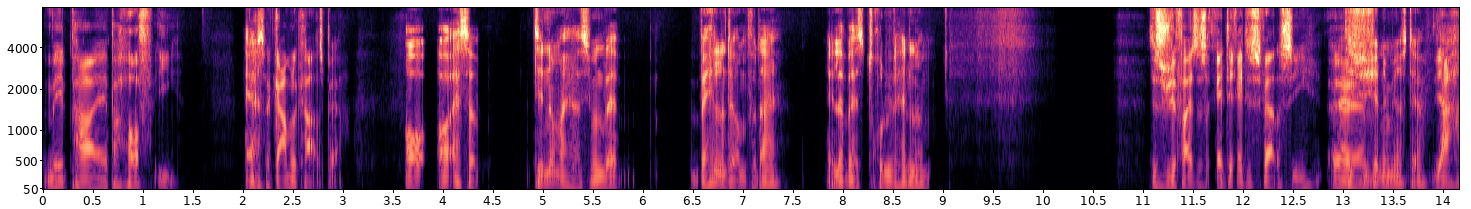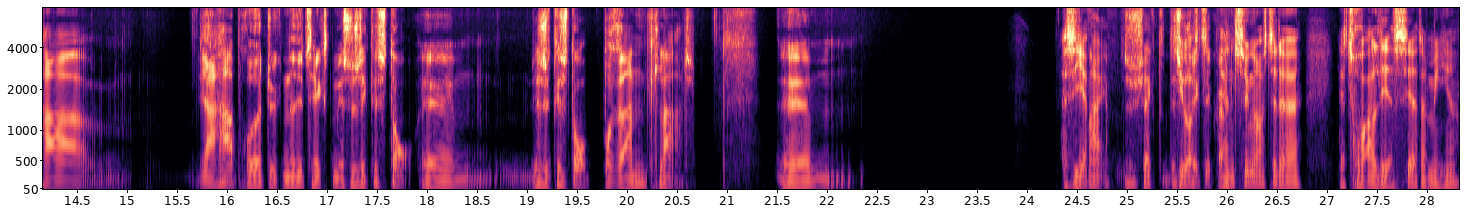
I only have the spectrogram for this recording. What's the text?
med et par, øh, par hof i. Ja. Så gammel Carlsberg. Og, og altså, det nummer her, Simon, hvad, hvad handler det om for dig? Eller hvad tror du, det handler om? Det synes jeg faktisk er rigtig, rigtig svært at sige. Øh, Det synes jeg nemlig også, det er. Jeg har, jeg har prøvet at dykke ned i teksten, men jeg synes ikke, det står, øh, jeg synes, det står brandklart. Øh, Altså, jeg, nej, det synes jeg ikke, det, det synes jeg også, ikke, det, gør. han synger også det der, jeg tror aldrig, jeg ser dig mere.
